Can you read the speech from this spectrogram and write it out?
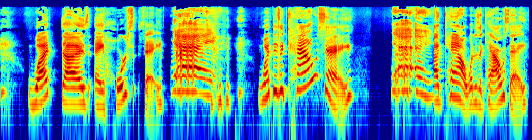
Cute, What does a horse say? Yay. what does a cow say? Yay. A cow. What does a cow say?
